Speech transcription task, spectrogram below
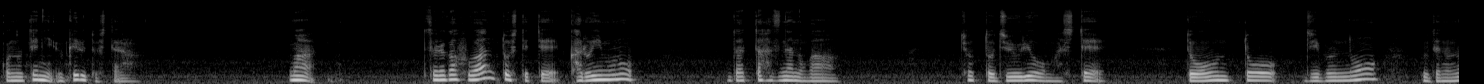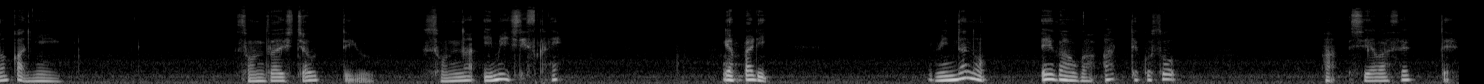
この手に受けるとしたらまあそれが不安としてて軽いものだったはずなのがちょっと重量を増してドーンと自分の腕の中に存在しちゃうっていうそんなイメージですかね。やっぱりみんなの笑顔があってこそあ幸せって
